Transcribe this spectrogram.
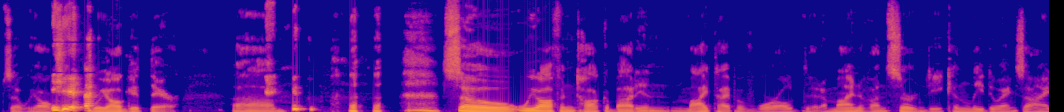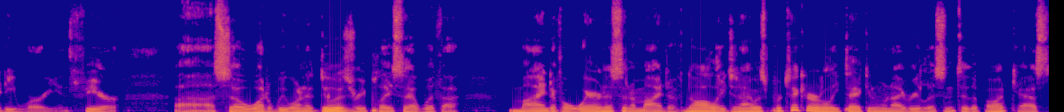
so we all yeah. we all get there. Um, so we often talk about in my type of world that a mind of uncertainty can lead to anxiety, worry, and fear. Uh, so what we want to do is replace that with a mind of awareness and a mind of knowledge. And I was particularly taken when I re-listened to the podcast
